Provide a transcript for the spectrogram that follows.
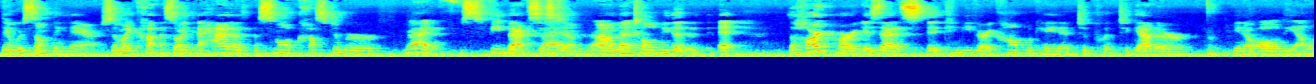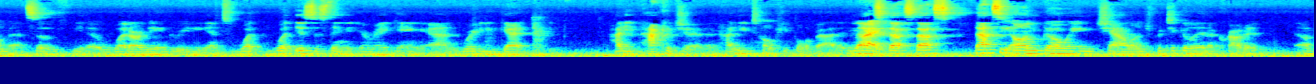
there was something there. So my, cu- so I, I had a, a small customer Right. feedback system right, um, that right. told me that it, the hard part is that it's, it can be very complicated to put together, you know, all of the elements of, you know, what are the ingredients, what what is this thing that you're making, and where do you get, how do you package it, and how do you tell people about it? That's Right. that's that's that's the ongoing challenge, particularly in a crowded um,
